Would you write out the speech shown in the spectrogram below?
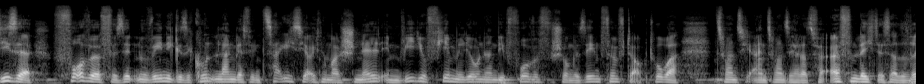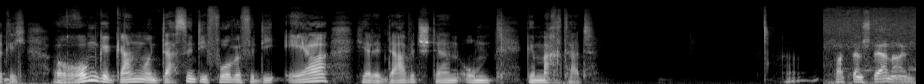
Diese Vorwürfe sind nur wenige Sekunden lang, deswegen zeige ich sie euch nochmal schnell im Video. Vier Millionen haben die Vorwürfe schon gesehen. 5. Oktober 2021 hat er das veröffentlicht, ist also wirklich rumgegangen und das sind die Vorwürfe, die er, hier den Davidstern um, gemacht hat. Pack deinen Stern ein.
